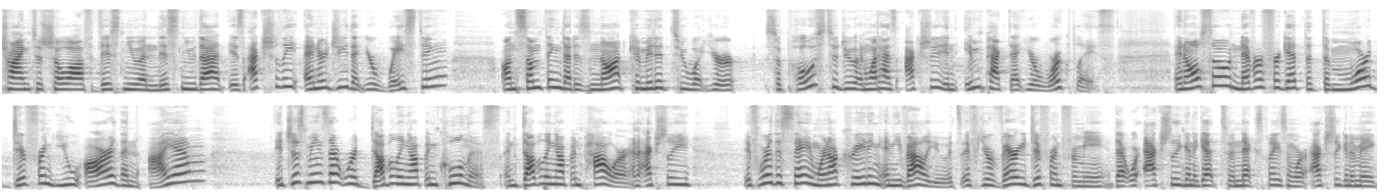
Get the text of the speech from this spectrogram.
trying to show off this new and this new that is actually energy that you're wasting on something that is not committed to what you're supposed to do and what has actually an impact at your workplace. And also, never forget that the more different you are than I am, it just means that we're doubling up in coolness and doubling up in power. And actually, if we're the same, we're not creating any value. It's if you're very different from me that we're actually going to get to a next place and we're actually going to make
